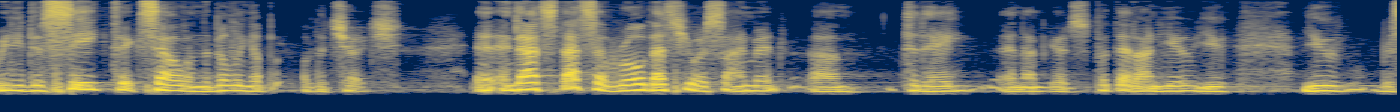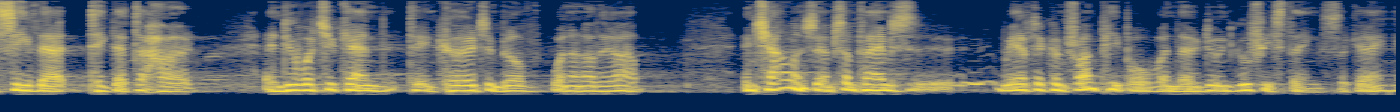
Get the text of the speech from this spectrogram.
We need to seek to excel in the building up of the church. And, and that's, that's a role, that's your assignment um, today. And I'm going to just put that on you. You, you receive that, take that to heart, and do what you can to encourage and build one another up and challenge them. Sometimes uh, we have to confront people when they're doing goofy things, okay?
